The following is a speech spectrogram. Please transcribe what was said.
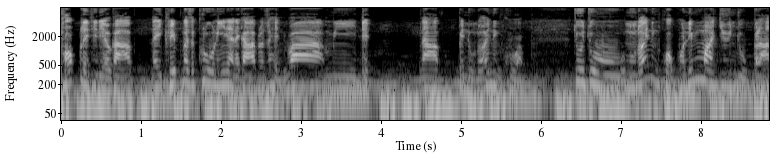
ช็อกเลยทีเดียวครับ ในคลิปเมื่อสักครู่นี้เนี่ยนะครับ เราจะเห็นว่ามีเด็กนะครับเป็นหนูน้อยหนึ่งขวบจู่ๆหนูน้อยหนึ่งขวบคนนี้มายืนอยู่กลาง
